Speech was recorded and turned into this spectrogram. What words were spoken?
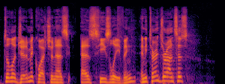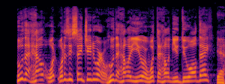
It's a legitimate question as as he's leaving, and he turns around and says, "Who the hell? What what does he say, G to her? Who the hell are you, or what the hell do you do all day?" Yeah.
